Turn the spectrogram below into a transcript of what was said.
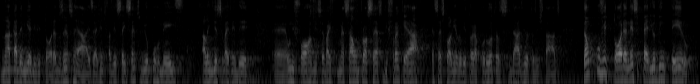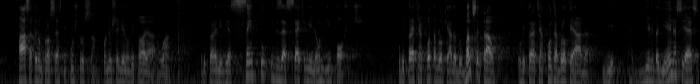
na Academia de Vitória, 200 reais, é a gente fazer 600 mil por mês. Além disso, você vai vender é, uniforme, você vai começar um processo de franquear essa escolinha do Vitória por outras cidades e outros estados. Então, o Vitória, nesse período inteiro, passa por um processo de construção. Quando eu cheguei no Vitória, Juan, o Vitória devia 117 milhões de impostos. O Vitória tinha conta bloqueada do Banco Central, o Vitória tinha conta bloqueada de dívida de INSS,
